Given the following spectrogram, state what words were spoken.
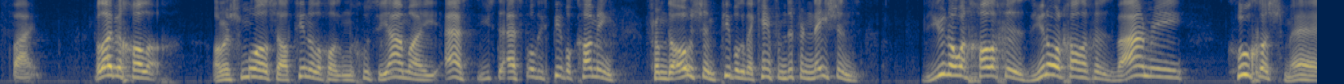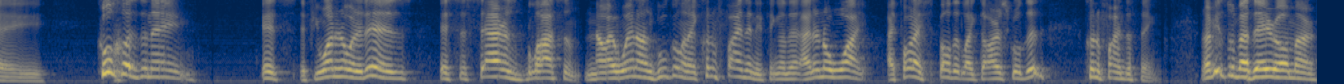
fine. L'chusiyama. He asked, he used to ask all these people coming from the ocean, people that came from different nations. Do you know what chalach is? Do you know what chalach is? Va'amri Kulcha Shmei. Kulcha is the name. It's if you want to know what it is, it's a Sarah's blossom. Now I went on Google and I couldn't find anything on that. I don't know why. I thought I spelled it like the ArtScroll did. Couldn't find the thing. Rav Yisrael Bazeir Omar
